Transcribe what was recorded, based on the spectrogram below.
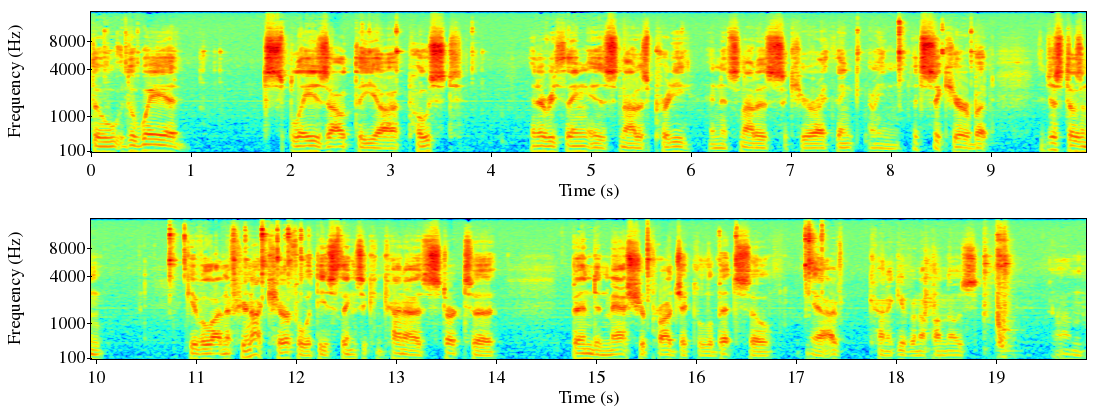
the the way it splays out the uh, post and everything is not as pretty and it's not as secure I think. I mean it's secure but it just doesn't give a lot. And if you're not careful with these things it can kind of start to bend and mash your project a little bit. So yeah I've kind of given up on those. Um,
